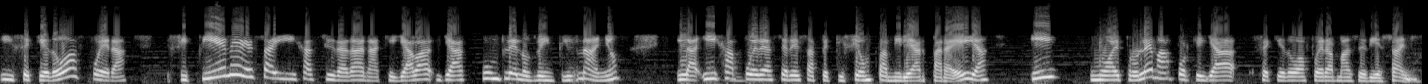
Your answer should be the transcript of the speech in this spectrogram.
y se quedó afuera, si tiene esa hija ciudadana que ya va, ya cumple los 21 años, la hija puede hacer esa petición familiar para ella y no hay problema porque ya se quedó afuera más de 10 años.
